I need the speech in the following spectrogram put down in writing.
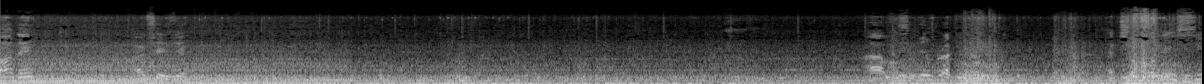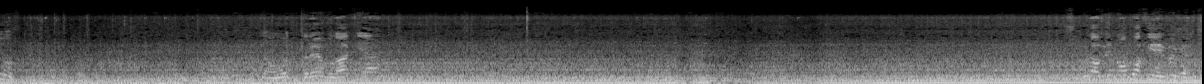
roda, hein? Olha vocês verem. Ah, vamos subindo por aqui não. É que só foi lá em cima. Tem um outro trevo lá que é. Segura o vídeo um pouquinho, viu gente?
